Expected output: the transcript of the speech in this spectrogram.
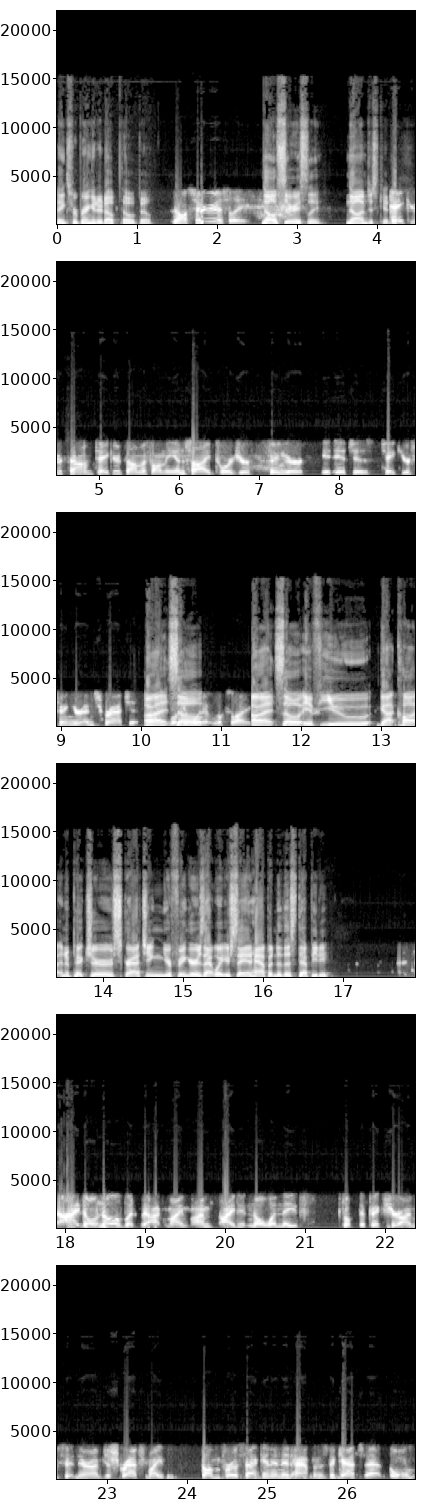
Thanks for bringing it up, though, Bill. No, seriously. No, seriously. No, I'm just kidding. Take your thumb. Take your thumb. If on the inside towards your finger it itches, take your finger and scratch it. All right, Look so at what it looks like. All right, so if you got caught in a picture scratching your finger, is that what you're saying happened to this deputy? I don't know, but my, I'm I didn't know when they took the picture. I'm sitting there. I'm just scratched my thumb for a second, and it happens to catch that. Boom.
